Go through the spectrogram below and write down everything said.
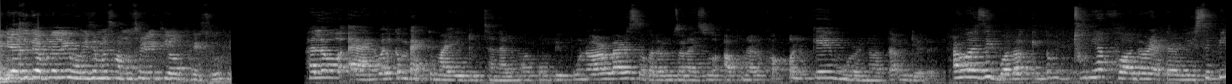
এতিয়া যদি আপোনালোকে ভাবিছে মই চামুচেৰে কিয় খাইছোঁ। Hello' and welcome back to my YouTube channel মই পম্পী পুনৰবাৰ স্বাগতম জনাইছোঁ আপোনালোক সকলোকে মোৰ অন্য এটা ভিডিঅ'লৈ। আৰু আজি বলক একদম ধুনীয়া সোৱাদৰ এটা ৰেচিপি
